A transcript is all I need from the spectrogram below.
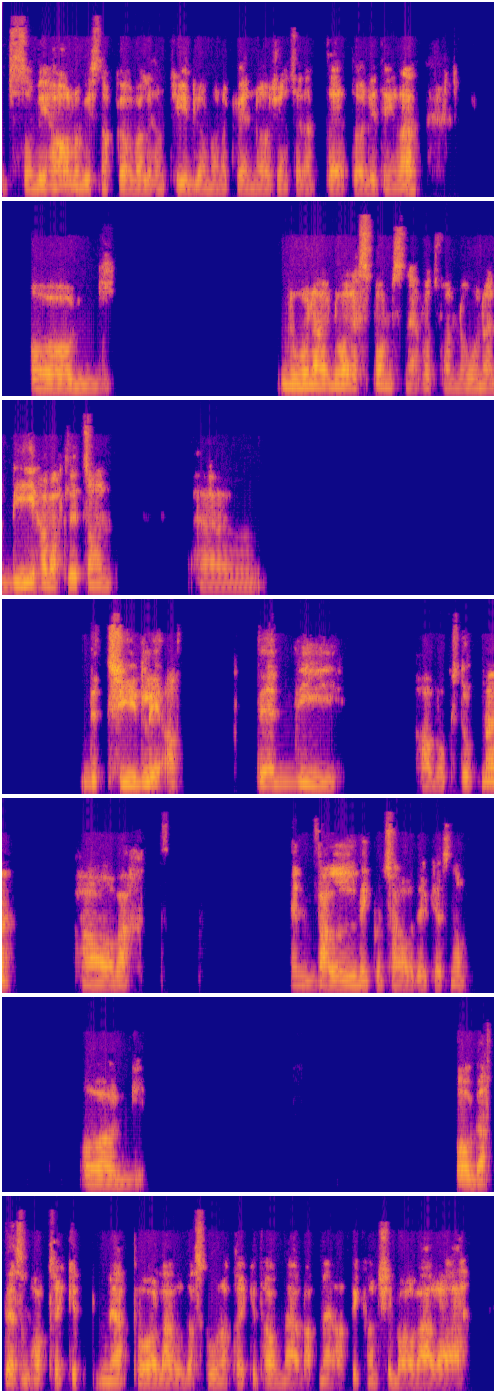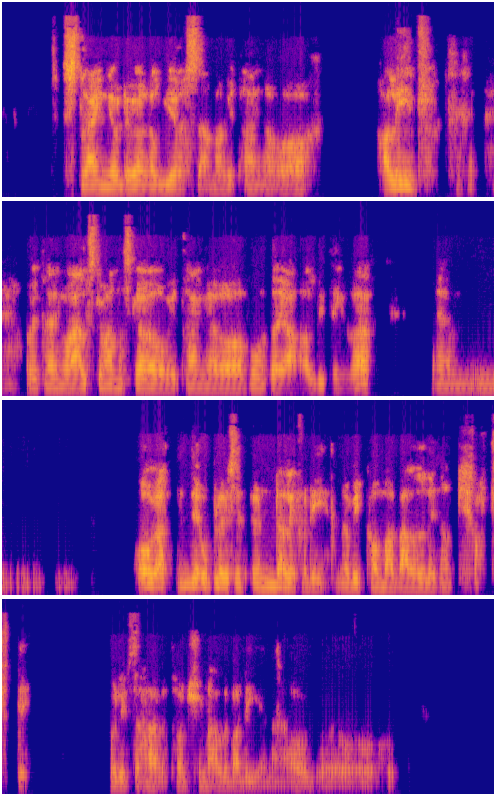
som vi har når vi snakker veldig sånn tydelig om mann og kvinne og kjønnsidentitet og de tingene. Og noen av, noen av responsene jeg har fått fra noen av de, har vært litt sånn um, Det er tydelig at det de har vokst opp med, har vært en veldig konservativ kristendom. Og, og at det som har trykket mer på, eller der skoen har trykket, har mer, vært mer at vi kan ikke bare være strenge og døde religiøse, men vi trenger å ha liv. og vi trenger å elske mennesker, og vi trenger å på en måte, ja, alle de tingene der. Um, og at det oppleves litt underlig for dem når vi kommer veldig sånn kraftig på disse her tradisjonelle verdiene. Og, og,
